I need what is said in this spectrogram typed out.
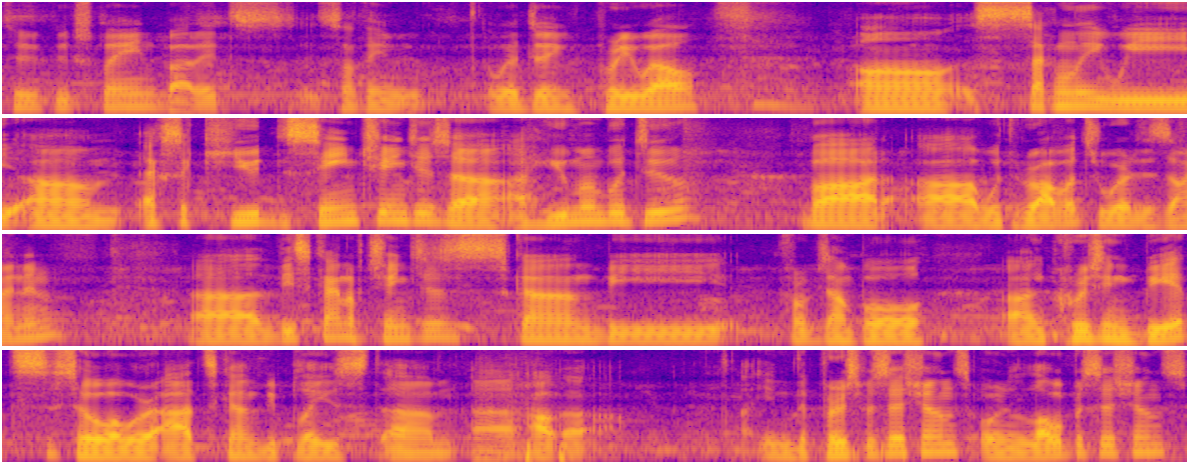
to, to explain, but it's, it's something we're doing pretty well. Uh, secondly, we um, execute the same changes a, a human would do, but uh, with robots we're designing. Uh, these kind of changes can be, for example, uh, increasing bids, so our ads can be placed um, uh, uh, in the first positions or in lower positions.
